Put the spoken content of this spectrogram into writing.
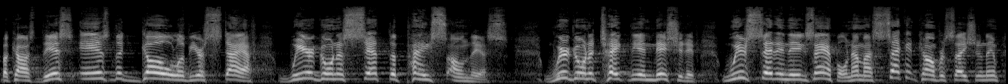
because this is the goal of your staff. We're going to set the pace on this. We're going to take the initiative. We're setting the example. Now, my second conversation with them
